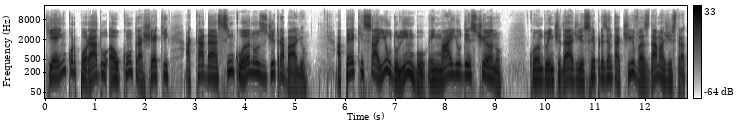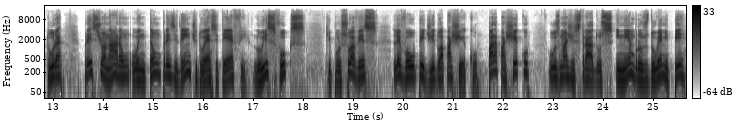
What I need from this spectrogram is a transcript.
que é incorporado ao contra-cheque a cada cinco anos de trabalho. A PEC saiu do limbo em maio deste ano, quando entidades representativas da magistratura pressionaram o então presidente do STF, Luiz Fux, que por sua vez levou o pedido a Pacheco. Para Pacheco, os magistrados e membros do MP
